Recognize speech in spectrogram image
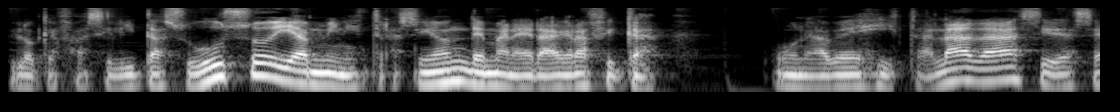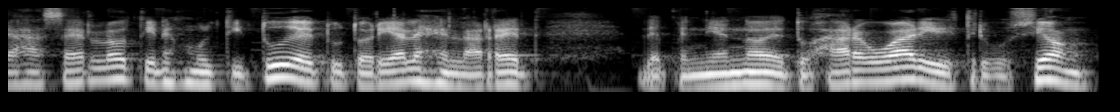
lo que facilita su uso y administración de manera gráfica. Una vez instalada, si deseas hacerlo, tienes multitud de tutoriales en la red, dependiendo de tu hardware y distribución,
